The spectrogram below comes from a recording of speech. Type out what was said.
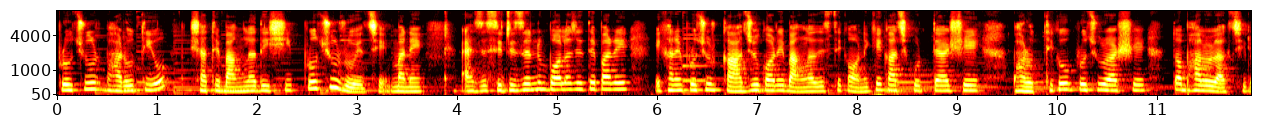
প্রচুর ভারতীয়, সাথে বাংলাদেশি প্রচুর রয়েছে। মানে অ্যাজ এ সিটিজেন বলা যেতে পারে, এখানে প্রচুর কাজও করে, বাংলাদেশ থেকে অনেকে কাজ করতে আসে, ভারত থেকেও প্রচুর আসে, তো ভালো লাগছিল।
